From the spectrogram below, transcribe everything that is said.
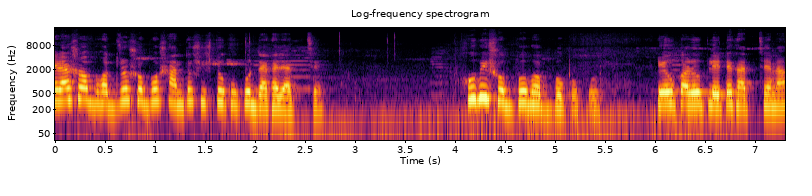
এরা সব ভদ্র সভ্য শান্তশিষ্ট কুকুর দেখা যাচ্ছে। খুবই সভ্যভব্য কুকুর। কেউ কারও প্লেটে খাচ্ছে না।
